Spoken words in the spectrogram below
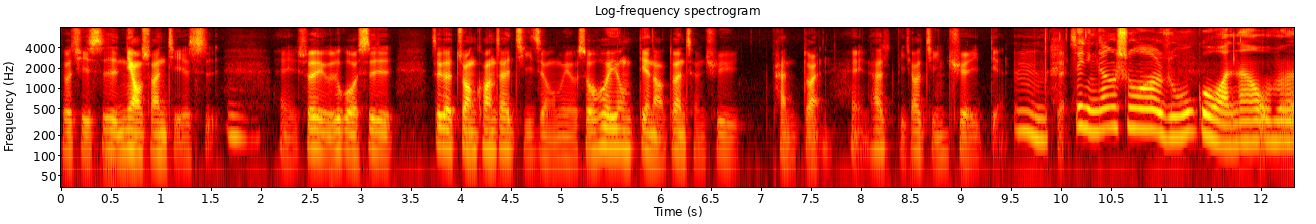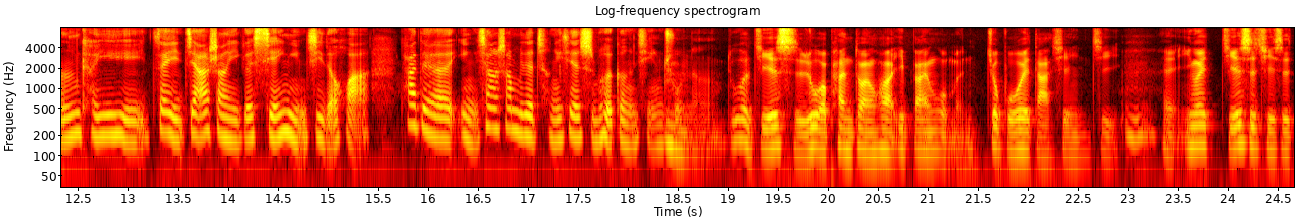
尤其是尿酸结石。嗯，哎，所以如果是这个状况在急诊，我们有时候会用电脑断层去判断，哎，它比较精确一点。嗯，对。所以您刚刚说，如果呢，我们可以再加上一个显影剂的话，它的影像上面的呈现是不是会更清楚呢？嗯、如果结石，如果判断的话，一般我们就不会打显影剂。嗯，哎，因为结石其实，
